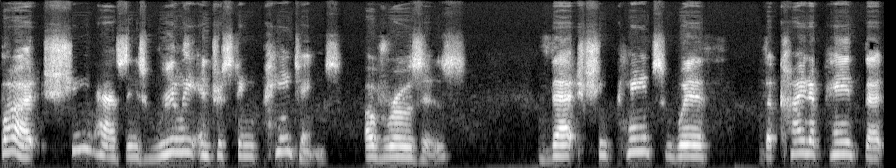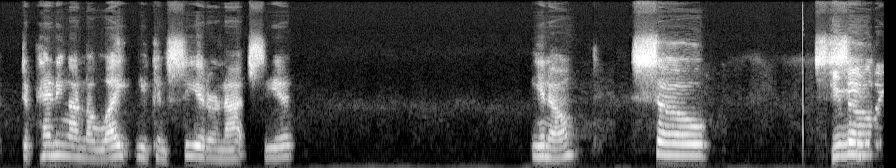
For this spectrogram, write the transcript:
but she has these really interesting paintings of roses that she paints with the kind of paint that, depending on the light, you can see it or not see it. You know? So do you so, mean like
